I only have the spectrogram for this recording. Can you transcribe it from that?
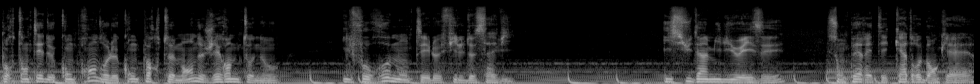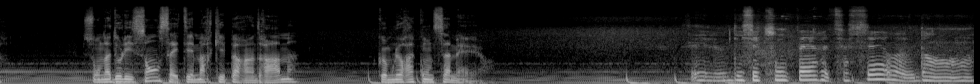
Pour tenter de comprendre le comportement de Jérôme Tonneau, il faut remonter le fil de sa vie. Issu d'un milieu aisé, son père était cadre bancaire, son adolescence a été marquée par un drame, comme le raconte sa mère. C'est le décès de son père et de sa sœur euh, dans,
